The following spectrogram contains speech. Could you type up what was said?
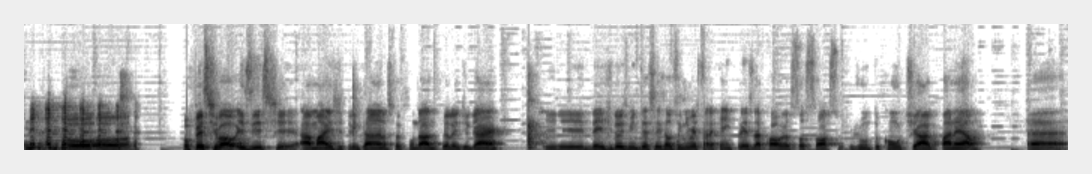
o, o festival existe há mais de 30 anos, foi fundado pelo Edgar, e desde 2016 a Usina Universitária, que é a empresa da qual eu sou sócio, junto com o Tiago Panela, é,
